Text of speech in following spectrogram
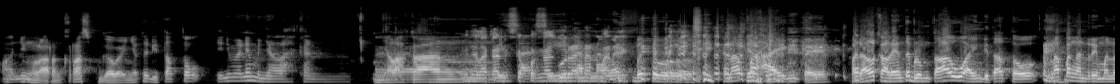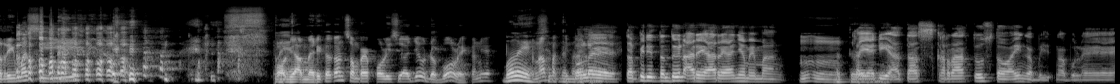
anjing ngelarang keras pegawainya tuh ditato, Ini mana menyalahkan menyalahkan Menyalahkan instansi kepengangguran mana? Betul. Kenapa aing teh? Padahal kalian tuh belum tahu aing ditato. Kenapa nggak nerima-nerima sih? Kalau di Amerika kan sampai polisi aja udah boleh kan ya? Boleh. Kenapa kita-. Boleh, tapi ditentuin area-areanya memang. Mm-mm. Betul. Kayak di atas kerak tuh setahu Aing nggak boleh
